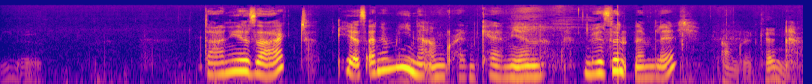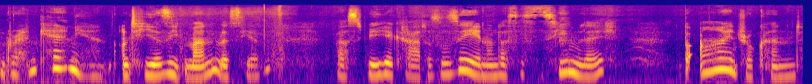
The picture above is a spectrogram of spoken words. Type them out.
Mine ist. Daniel sagt, hier ist eine Mine am Grand Canyon. Wir sind nämlich Am Grand Canyon. am Grand Canyon. Und hier sieht man ein bisschen, was wir hier gerade so sehen. Und das ist ziemlich beeindruckend.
